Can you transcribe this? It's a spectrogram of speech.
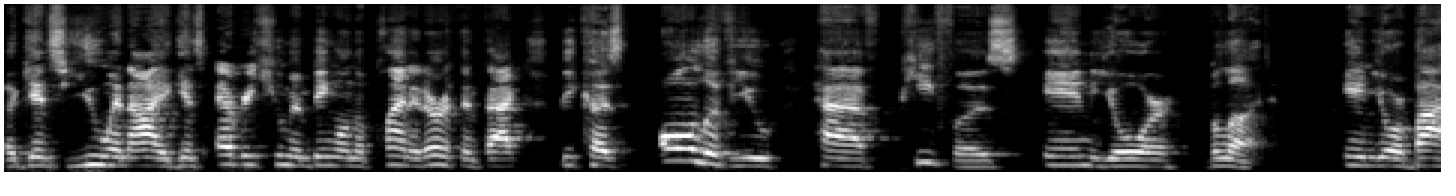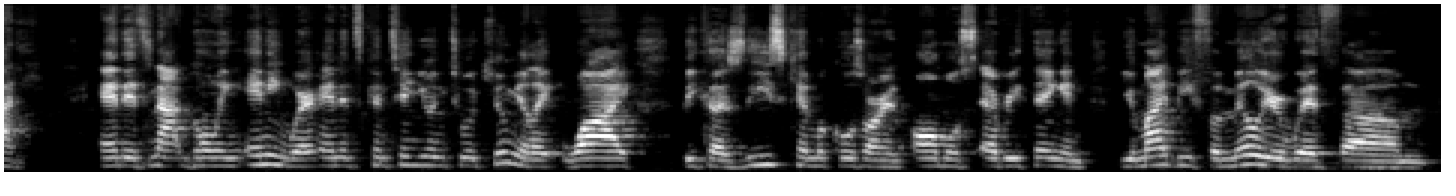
against you and I, against every human being on the planet Earth, in fact, because all of you have PFAS in your blood, in your body and it's not going anywhere and it's continuing to accumulate. Why? Because these chemicals are in almost everything. And you might be familiar with um,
